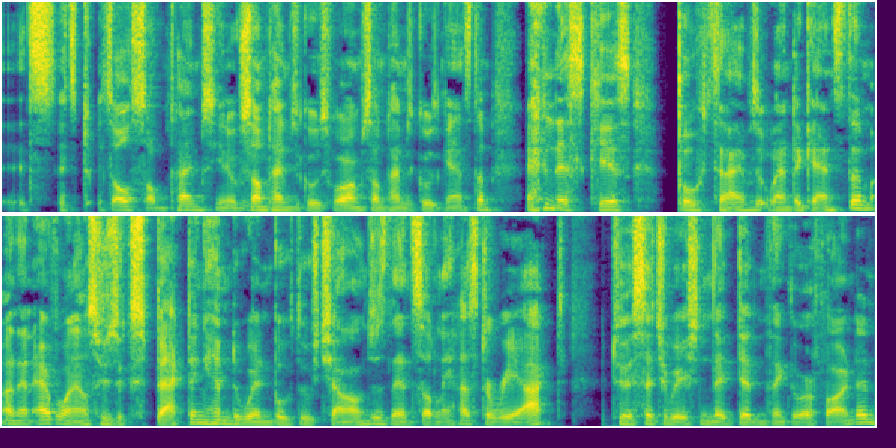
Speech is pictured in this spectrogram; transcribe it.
it's it's it's all sometimes. You know, hmm. sometimes it goes for him, sometimes it goes against him. In this case, both times it went against him, and then everyone else who's expecting him to win both those challenges then suddenly has to react to a situation they didn't think they were found in.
